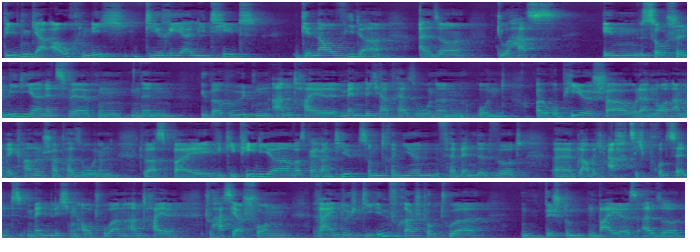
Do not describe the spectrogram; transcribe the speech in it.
bilden ja auch nicht die Realität genau wieder. Also du hast in Social-Media-Netzwerken einen überhöhten Anteil männlicher Personen und europäischer oder nordamerikanischer Personen. Du hast bei Wikipedia, was garantiert zum Trainieren verwendet wird, äh, glaube ich, 80% männlichen Autorenanteil. Du hast ja schon rein durch die Infrastruktur einen bestimmten Bias. Also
